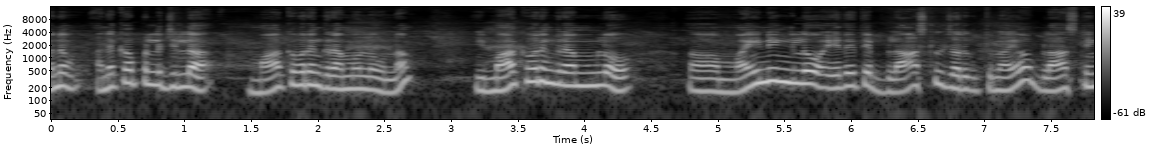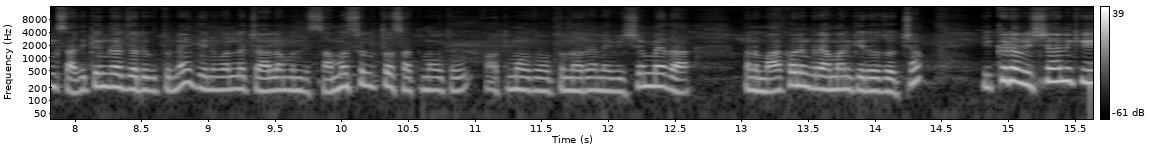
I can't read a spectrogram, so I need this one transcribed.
మనం అనకాపల్లి జిల్లా మాకవరం గ్రామంలో ఉన్నాం. ఈ మాకవరం గ్రామంలో మైనింగ్లో ఏదైతే బ్లాస్టులు జరుగుతున్నాయో బ్లాస్టింగ్స్ అధికంగా జరుగుతున్నాయి. దీనివల్ల చాలామంది సమస్యలతో సతమవుతూ హతమవుతున్నారు అనే విషయం మీద మనం మాకవరం గ్రామానికి ఈరోజు వచ్చాం. ఇక్కడ విషయానికి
